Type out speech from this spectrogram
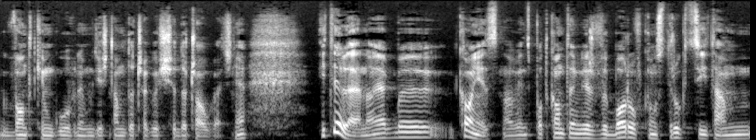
wątkiem głównym gdzieś tam do czegoś się doczołgać, nie? I tyle, no jakby koniec, no więc pod kątem, wiesz, wyborów, konstrukcji, tam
